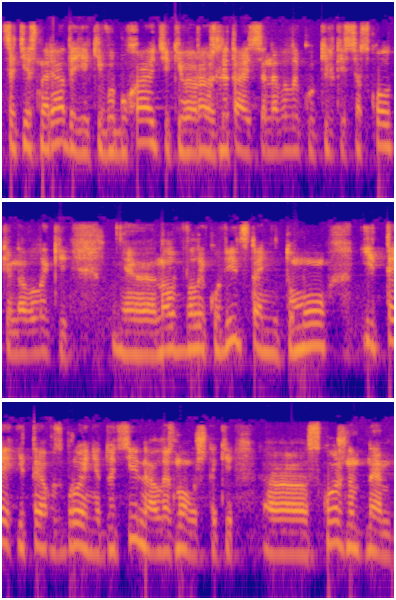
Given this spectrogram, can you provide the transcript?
це ті снаряди, які вибухають, які розлітаються на велику кількість осколків, на великий е, на велику відстань. Тому і те, і те озброєння доцільне, але знову ж таки е, з кожним днем,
